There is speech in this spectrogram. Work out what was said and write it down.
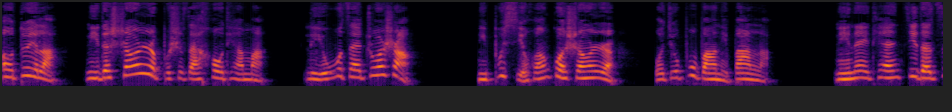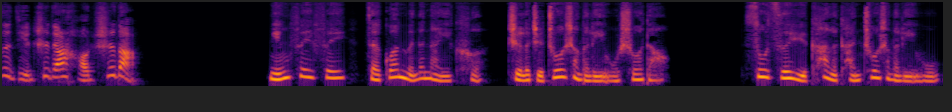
哦，对了，你的生日不是在后天吗？礼物在桌上。你不喜欢过生日，我就不帮你办了。你那天记得自己吃点好吃的。宁菲菲在关门的那一刻，指了指桌上的礼物，说道：“苏子宇看了看桌上的礼物。”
